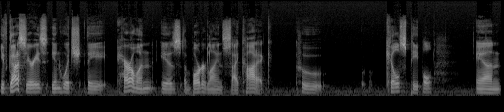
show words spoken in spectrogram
you've got a series in which the heroine is a borderline psychotic who kills people and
